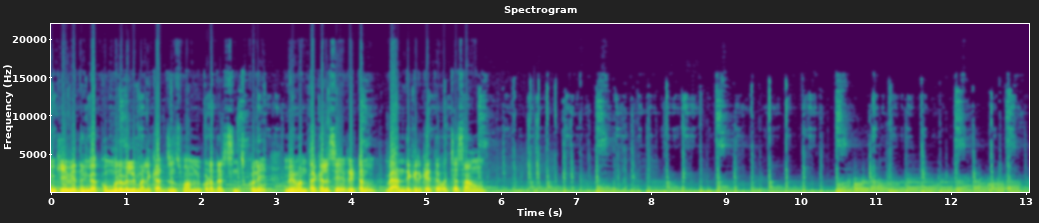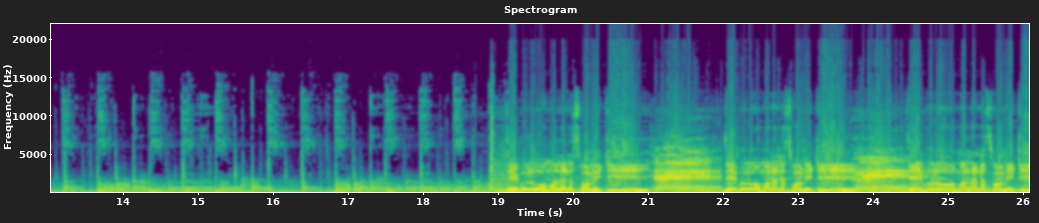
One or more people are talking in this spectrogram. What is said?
ఇంక ఈ విధంగా కుమ్మరవెల్లి మల్లికార్జున స్వామిని కూడా దర్శించుకొని మేమంతా కలిసి రిటర్న్ వ్యాన్ దగ్గరికి అయితే వచ్చేసాం. జై బోలో మల్లన్న స్వామికి. జై బోలో మల్లన్న స్వామికి. జై బోలో మల్లన్న స్వామికి.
